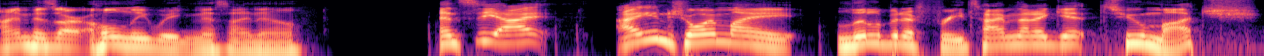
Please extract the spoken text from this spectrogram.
Time is our only weakness, I know. And see, I I enjoy my little bit of free time that I get too much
